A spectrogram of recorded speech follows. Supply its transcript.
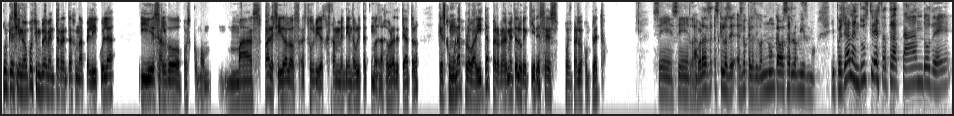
porque si no, pues simplemente rentas una película y es algo, pues, como más parecido a, los, estos videos que están vendiendo ahorita como de las obras de teatro, que es como una probadita, pero realmente lo que quieres es, pues, verlo completo. Sí, sí, la verdad es que es lo que les digo, nunca va a ser lo mismo. Y pues ya la industria está tratando de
